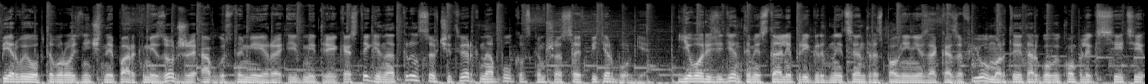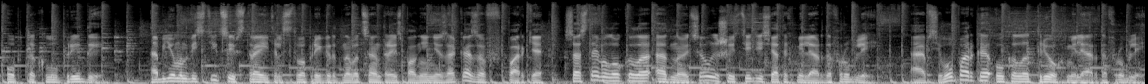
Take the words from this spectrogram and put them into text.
Первый оптово-розничный парк Мизоджи Августа Мейера и Дмитрия Костыгина открылся в четверг на Пулковском шоссе в Петербурге. Его резидентами стали пригородный центр исполнения заказов «Юлмарт» и торговый комплекс сети «Оптоклуб Ряды». Объем инвестиций в строительство пригородного центра исполнения заказов в парке составил около 1,6 миллиардов рублей, а всего парка около 3 миллиардов рублей.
